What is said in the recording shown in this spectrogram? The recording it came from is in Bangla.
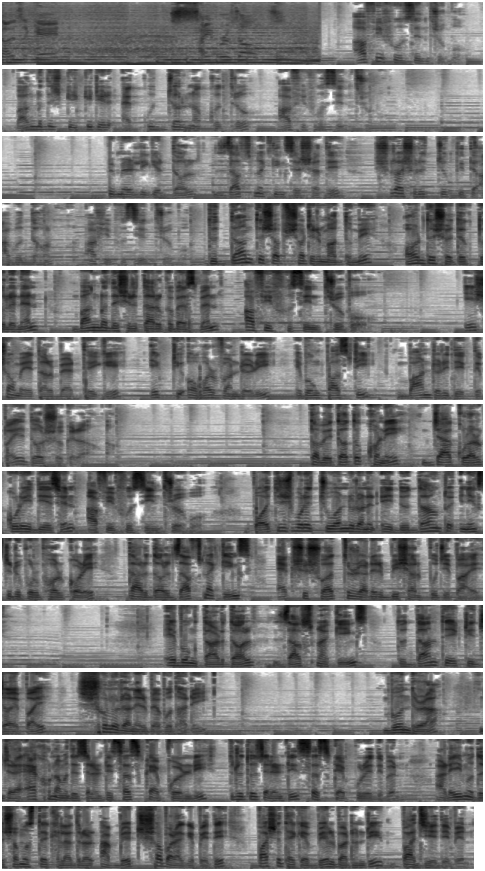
Goes again. Same result. Afif Hossain ধ্রুব, বাংলাদেশ ক্রিকেটের এক উজ্জ্বল নক্ষত্র, আফিফ হোসেন ধ্রুব প্রিমিয়ার লিগের দল জাফসনা কিংসের সাথে সরাসরি চুক্তিতে আবদ্ধ হন আফিফ হোসেন ধ্রুব দুর্দান্ত সব শটের মাধ্যমে অর্ধশতক তুলে নেন বাংলাদেশের তারকা ব্যাটসম্যান আফিফ হোসেন ধ্রুব এ সময়ে তার ব্যাট থেকে একটি ওভার বাউন্ডারি এবং পাঁচটি বাউন্ডারি দেখতে পায় দর্শকেরা। তবে ততক্ষণে যা করার করেই দিয়েছেন আফিফ হুসেন ধ্রুব। পঁয়ত্রিশ বলে চুয়ান্ন রানের এই দুর্দান্ত ইনিংসটির উপর ভর করে তার দল জাফনা কিংস একশো সোয়াত্তর রানের বিশাল পুঁজি পায়। এবং তার দল জাফনা কিংস দুর্দান্ত একটি জয় পায় ষোলো রানের ব্যবধানে বন্ধুরা যারা এখন আমাদের চ্যানেলটি সাবস্ক্রাইব করেননি, দ্রুত চ্যানেলটি সাবস্ক্রাইব করে দেবেন। আর এই মতো সমস্ত খেলাধুলার আপডেট সবার আগে পেতে পাশে থেকে বেল বাটনটি বাজিয়ে দেবেন।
